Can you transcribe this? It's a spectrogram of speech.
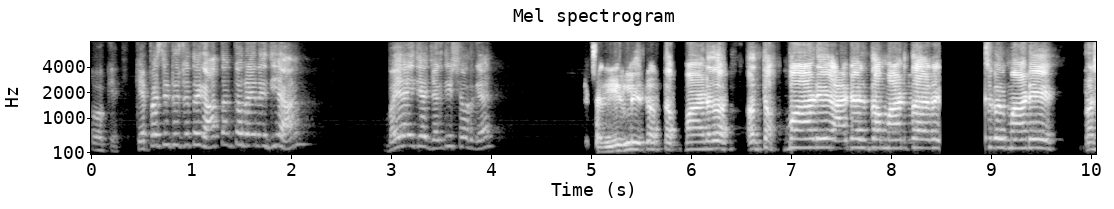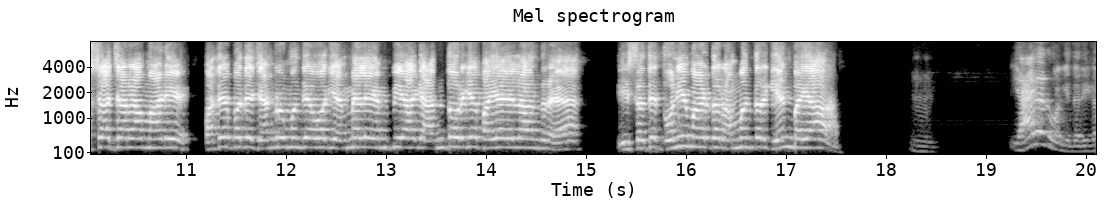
ಓಕೆ ಕೆಪಾಸಿಟಿ ಜೊತೆಗೆ ಆತಂಕ ಏನಿದೆಯಾ? ಭಯ ಇದೆಯಾ ಜಗದೀಶ್ ಅವ್ರಿಗೆ? ಸರ್ ಇರ್ಲಿ ಸರ್ ತಪ್ಪು ಮಾಡಿದ ತಪ್ಪು ಮಾಡಿ ಆಡಳಿತ ಮಾಡ್ತಾ ಮಾಡಿ ಭ್ರಷ್ಟಾಚಾರ ಮಾಡಿ ಪದೇ ಪದೇ ಜನರ ಮುಂದೆ ಹೋಗಿ M L A M P ಆಗಿ ಅಂತವ್ರಿಗೆ ಭಯ ಇಲ್ಲ ಅಂದ್ರೆ ಈ ಸದ್ಯ ಧ್ವನಿ ಮಾಡಿದಾರ ನಮ್ಮಂತವ್ರಿಗೆ ಏನ್ ಭಯ? ಹ್ಮ್. ಯಾರ್ಯಾರು ಹೋಗಿದ್ದಾರೆ? ಈಗ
